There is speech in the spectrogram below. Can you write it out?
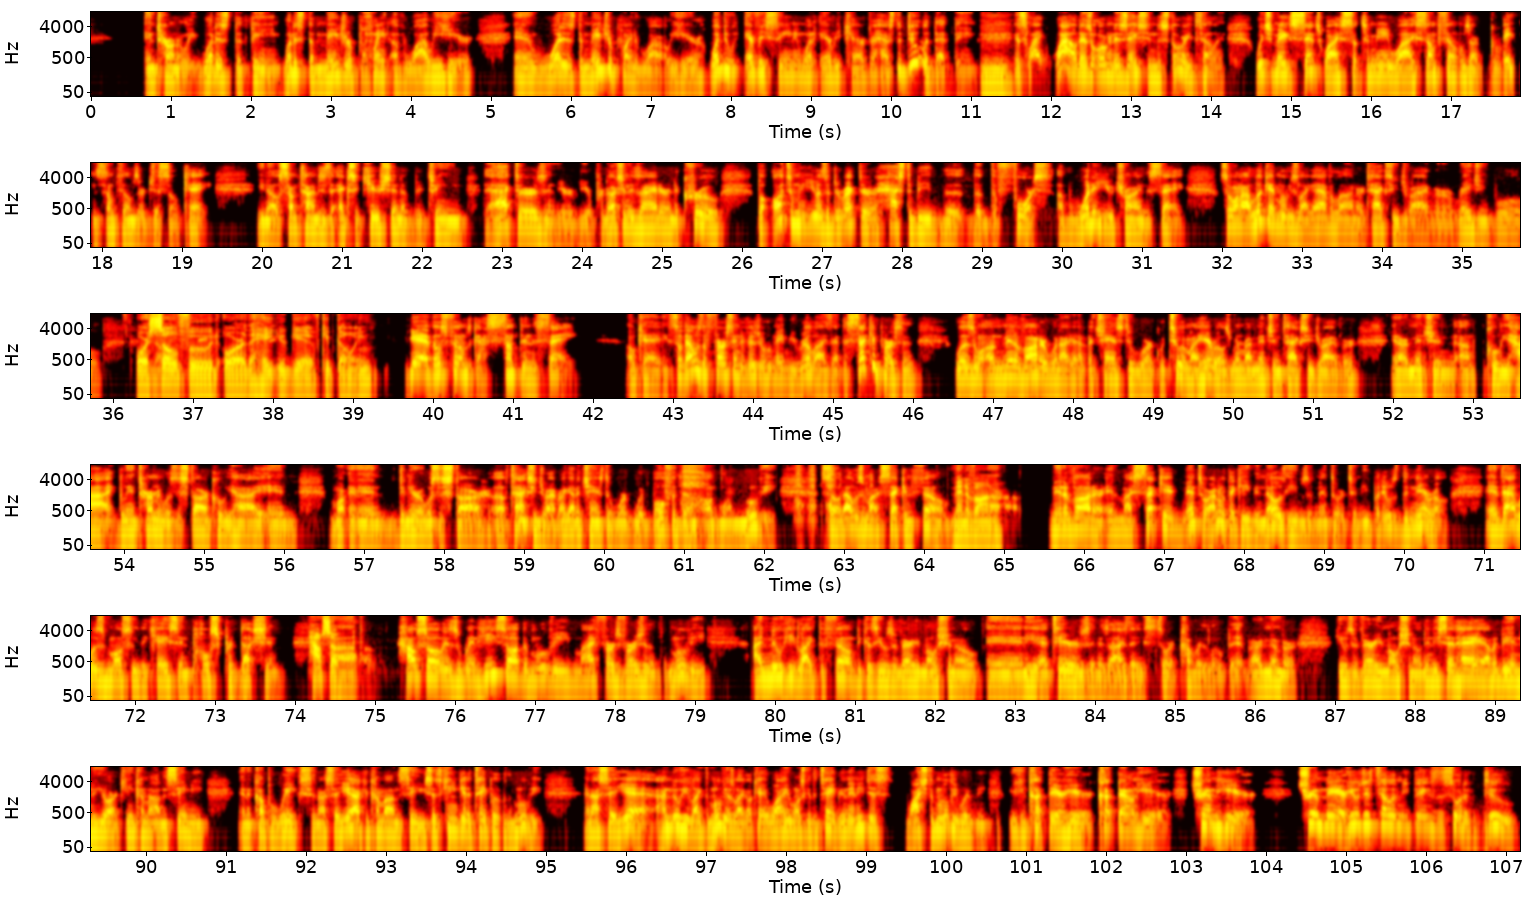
internally? What is the theme? What is the major point of why we here and what is the major point of why we here? What do every scene and what every character has to do with that thing? Mm. It's like, wow, there's an organization to storytelling, which makes sense why so, to me why some films are great and some films are just okay. You know, sometimes it's the execution of between the actors and your your production designer and the crew. But ultimately, you as a director has to be the the the force of what are you trying to say. So when I look at movies like Avalon or Taxi Driver or Raging Bull or you know, Soul Food or The Hate U Give, keep going. Yeah, those films got something to say. Okay. So that was the first individual who made me realize that. The second person was on Men of Honor when I got a chance to work with two of my heroes. Remember, I mentioned Taxi Driver and I mentioned um, Cooley High. Glynn Turman was the star of Cooley High, and and De Niro was the star of Taxi Driver. I got a chance to work with both of them on one movie. So that was my second film. Men of Honor. Uh, Men of Honor. And my second mentor, I don't think he even knows he was a mentor to me, but it was De Niro. And that was mostly the case in post production. How so? Uh, how so is when he saw the movie, my first version of the movie, I knew he liked the film because he was very emotional and he had tears in his eyes that he sort of covered a little bit. But I remember he was very emotional. Then he said, Hey, I'm gonna be in New York. Can you come out and see me in a couple weeks? And I said, Yeah, I could come out and see you. He says, Can you get a tape of the movie? And I said, Yeah. I knew he liked the movie. I was like, okay, why he wants to get the tape. And then he just watched the movie with me. You can cut there here, cut down here, trim here, trim there. He was just telling me things to sort of do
